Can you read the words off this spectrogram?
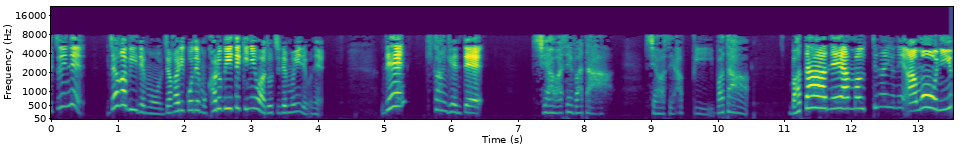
別にね、ジャガビーでも、ジャガリコでも、カルビー的にはどっちでもいいよね。で、期間限定。幸せバター。幸せハッピーバター。バターね、あんま売ってないよね。あ、もう匂い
